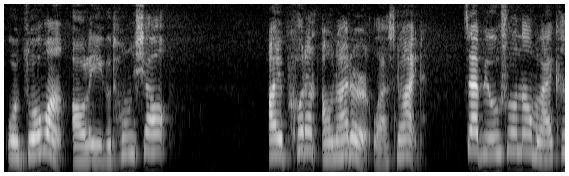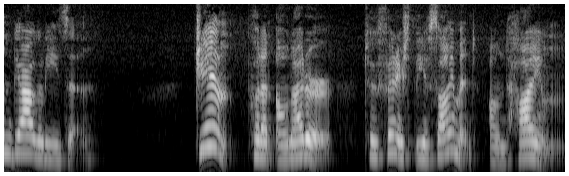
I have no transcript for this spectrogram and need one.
我昨晚熬了一个通宵。I put an all-nighter last night。再比如说呢，我们来看第二个例子。Jim put an all-nighter to finish the assignment on time。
